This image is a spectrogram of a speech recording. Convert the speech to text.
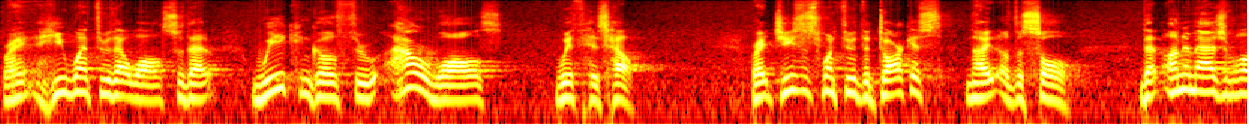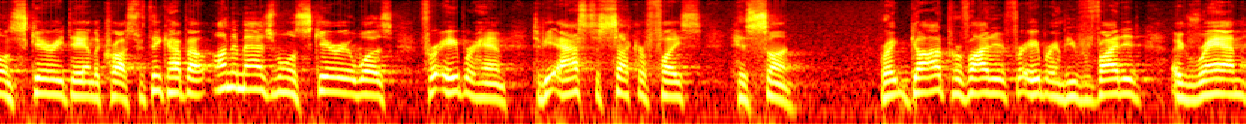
right? And he went through that wall so that we can go through our walls with his help, right? Jesus went through the darkest night of the soul, that unimaginable and scary day on the cross. We think how about unimaginable and scary it was for Abraham to be asked to sacrifice his son, right? God provided for Abraham, he provided a ram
